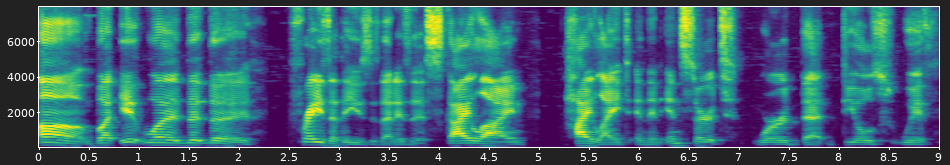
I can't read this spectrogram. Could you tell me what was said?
Um, but it was the the phrase that they use is that is a skyline highlight and then insert word that deals with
